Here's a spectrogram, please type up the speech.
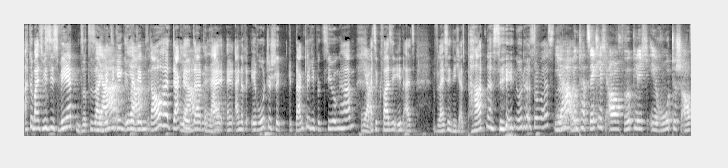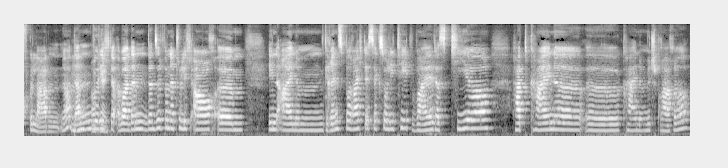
Ach, du meinst, wie sie es werten, sozusagen. Ja, Wenn sie gegenüber ja. dem Rauhardackel ja, dann genau. eine erotische, gedankliche Beziehung haben, ja. also quasi ihn als, weiß ich nicht, als Partner sehen oder sowas. Ne? Ja, und, und, tatsächlich auch wirklich erotisch aufgeladen. Ne? Mhm, dann würde okay. ich, da, aber dann, dann sind wir natürlich auch ähm, in einem Grenzbereich der Sexualität, weil das Tier hat keine, äh, keine Mitsprache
